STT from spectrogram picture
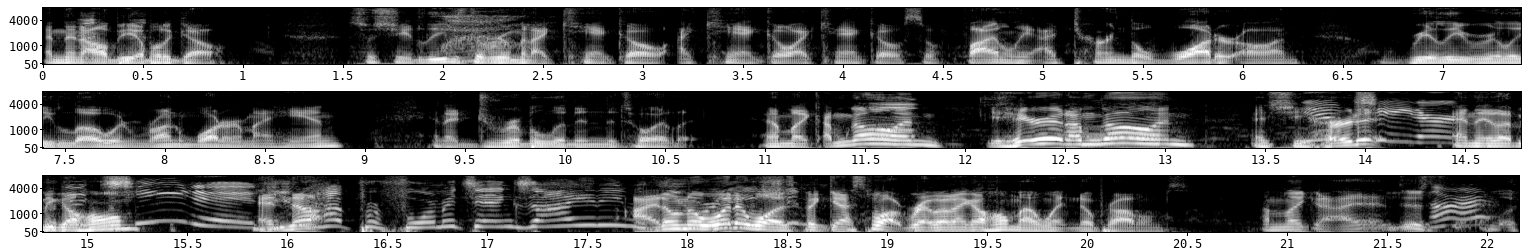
and then I'll be able to go. So she leaves the room and I can't go. I can't go. I can't go. So finally, I turn the water on really, really low and run water in my hand and I dribble it in the toilet. And I'm like, I'm going. You hear it? I'm going. And she heard it and they let me go home. Cheated. And you no- have performance anxiety? I don't know what it was, but guess what? Right when I got home, I went no problems. I'm like, I just All right.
